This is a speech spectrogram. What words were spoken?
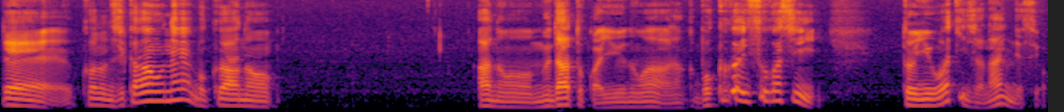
でこの時間をね僕はあのあの無駄とかいうのはなんか僕が忙しいというわけじゃないんですよ。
